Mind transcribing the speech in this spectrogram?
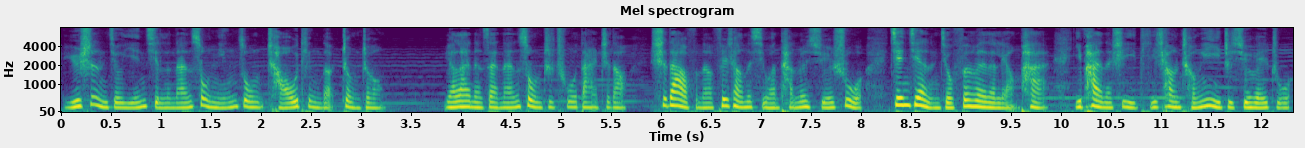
于是呢就引起了南宋宁宗朝廷的政争。原来呢，在南宋之初，大家知道士大夫呢非常的喜欢谈论学术，渐渐的就分为了两派，一派呢是以提倡诚意之学为主，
